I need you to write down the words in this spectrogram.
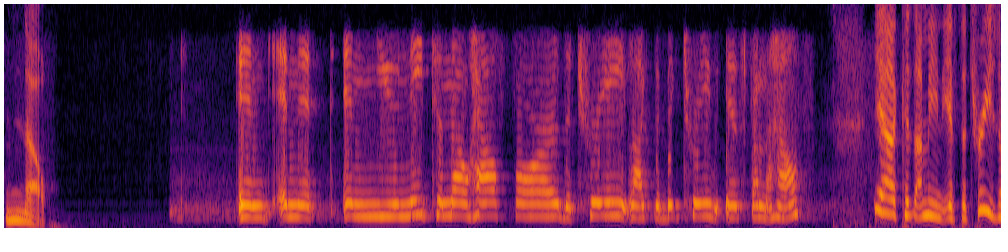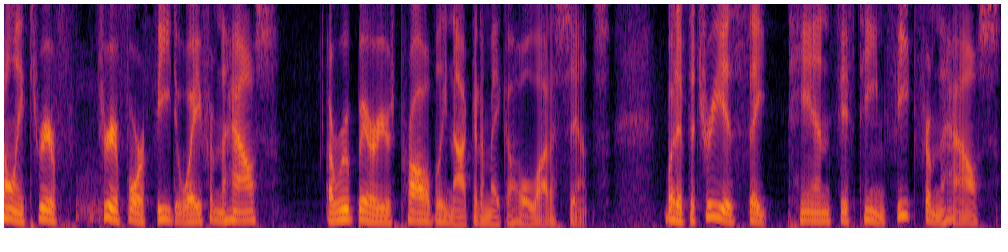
No. And and it and you need to know how far the tree, like the big tree, is from the house. Yeah, because I mean, if the tree is only three or three or four feet away from the house, a root barrier is probably not going to make a whole lot of sense. But if the tree is say 10, 15 feet from the house,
